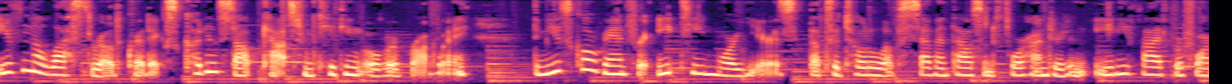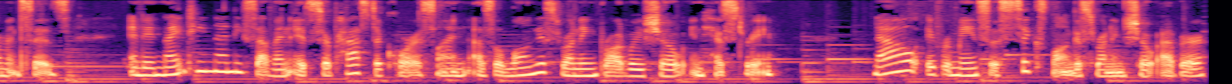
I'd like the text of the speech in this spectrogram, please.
Even the less thrilled critics couldn't stop Cats from taking over Broadway. The musical ran for 18 more years, that's a total of 7,485 performances, and in 1997 it surpassed A Chorus Line as the longest running Broadway show in history. Now it remains the sixth longest running show ever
